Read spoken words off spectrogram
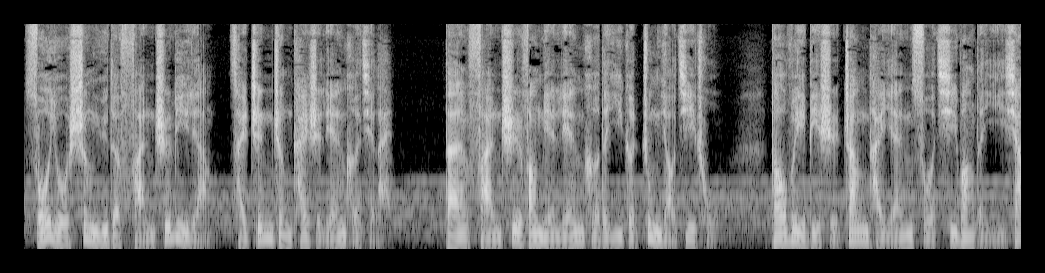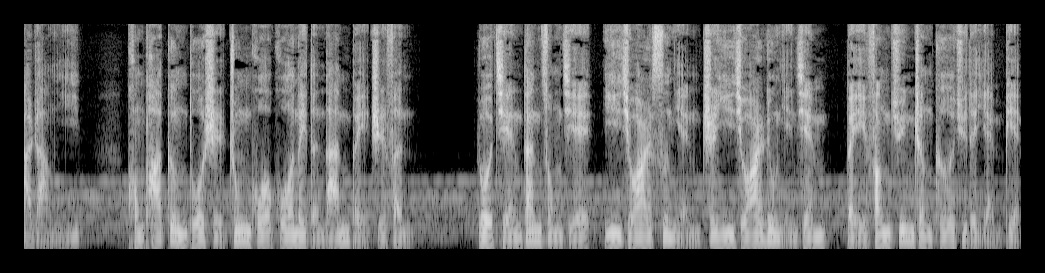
所有剩余的反赤力量才真正开始联合起来。但反赤方面联合的一个重要基础，倒未必是章太炎所期望的以下攘夷，恐怕更多是中国国内的南北之分。若简单总结1924年至1926年间北方军政格局的演变，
